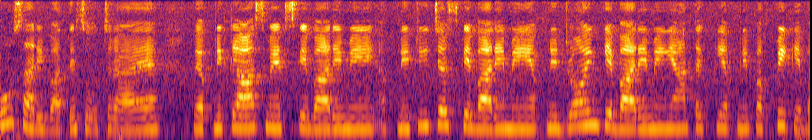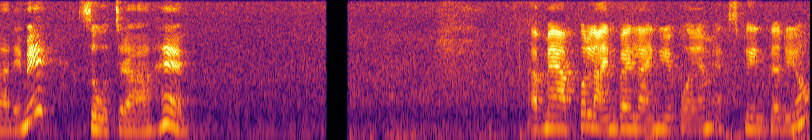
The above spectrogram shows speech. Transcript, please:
बहुत सारी बातें सोच रहा है वह अपने क्लासमेट्स के बारे में, अपने टीचर्स के बारे में, अपने ड्राइंग के बारे में, यहाँ तक कि अपने पप्पी के बारे में सोच रहा है। अब मैं आपको लाइन बाय लाइन ये पोएम एक्सप्लेन कर रही हूँ।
